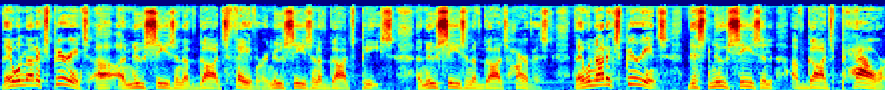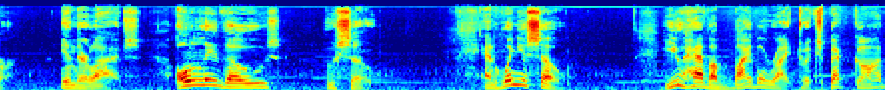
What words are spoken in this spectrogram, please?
They will not experience a, a, new season of God's favor, a new season of God's peace, a new season of God's harvest. They will not experience this new season of God's power in their lives. Only those who sow. And when you sow, you have a Bible right to expect God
